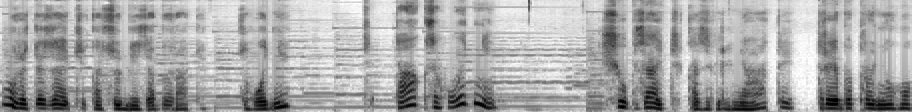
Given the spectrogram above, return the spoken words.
можете зайчика собі забирати. Згодні? Так, згодні. Щоб зайчика звільняти, треба про нього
